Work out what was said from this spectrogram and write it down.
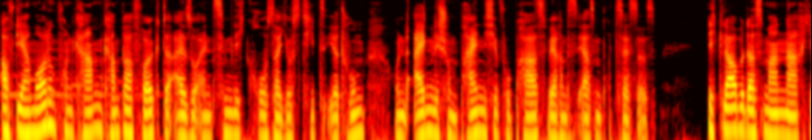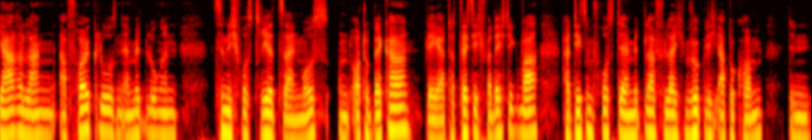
Auf die Ermordung von Carmen Kamper folgte also ein ziemlich großer Justizirrtum und eigentlich schon peinliche Fauxpas während des ersten Prozesses. Ich glaube, dass man nach jahrelangen erfolglosen Ermittlungen ziemlich frustriert sein muss und Otto Becker, der ja tatsächlich verdächtig war, hat diesen Frust der Ermittler vielleicht wirklich abbekommen, denn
